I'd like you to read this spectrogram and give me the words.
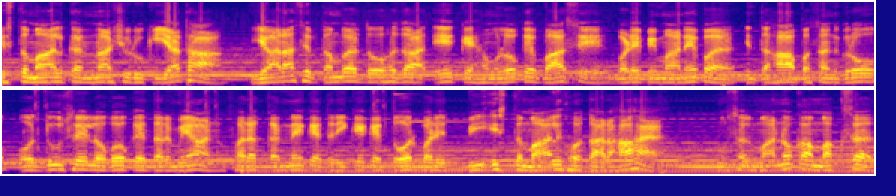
استعمال کرنا شروع کیا تھا۔ گیارہ ستمبر دو ہزار ایک کے حملوں کے بعد سے بڑے پیمانے پر انتہا پسند گروہ اور دوسرے لوگوں کے درمیان فرق کرنے کے طریقے کے طور پر بھی استعمال ہوتا رہا ہے۔ مسلمانوں کا مقصد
